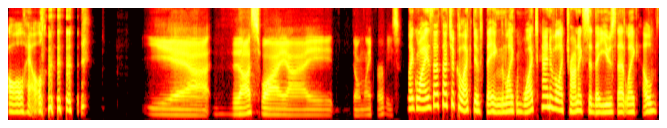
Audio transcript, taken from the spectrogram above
all hell. Yeah, that's why I don't like Furbies. like, why is that such a collective thing? Like, what kind of electronics did they use that like held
